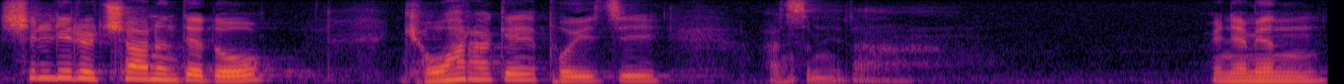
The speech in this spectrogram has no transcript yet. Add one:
실리를 취하는데도 교활하게 보이지 않습니다. 왜냐하면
